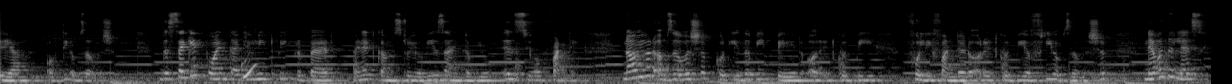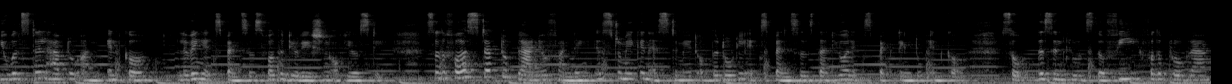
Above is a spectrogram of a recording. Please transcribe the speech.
area of the observership. The second point that you need to be prepared when it comes to your visa interview is your funding. Now your observership could either be paid or it could be fully funded or it could be a free observership. Nevertheless, you will still have to incur living expenses for the duration of your stay. So the first step to plan your funding is to make an estimate of the total expenses that you are expecting to incur. So this includes the fee for the program,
